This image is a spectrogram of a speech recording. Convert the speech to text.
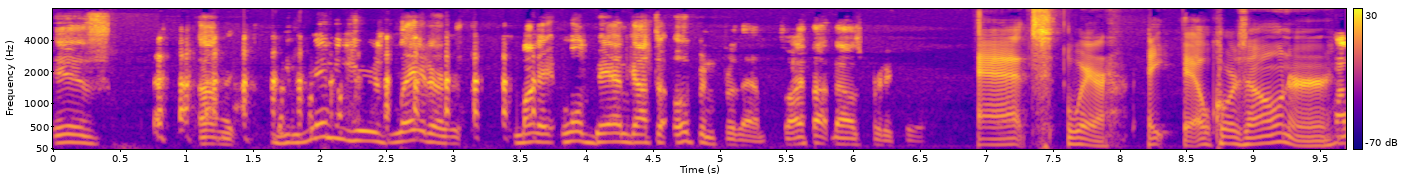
is, uh, many years later, my old band got to open for them, so I thought that was pretty cool. At where? El Corazon or? Uh,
